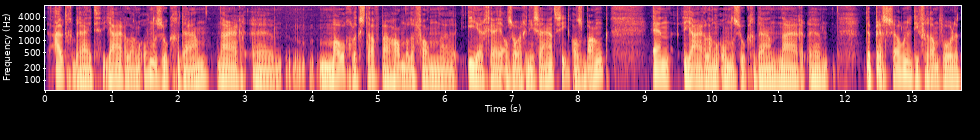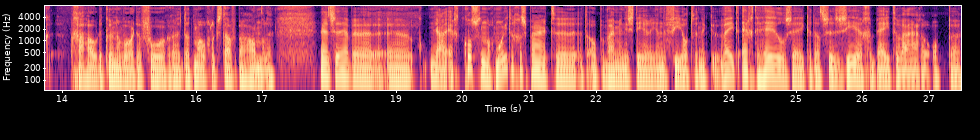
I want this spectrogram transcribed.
uitgebreid jarenlang onderzoek gedaan naar mogelijk strafbaar handelen van ING als organisatie, als bank. En jarenlang onderzoek gedaan naar uh, de personen die verantwoordelijk gehouden kunnen worden voor uh, dat mogelijk strafbaar handelen. En ze hebben uh, ja, echt kosten nog moeite gespaard, het Openbaar Ministerie en de FIOD. En ik weet echt heel zeker dat ze zeer gebeten waren op.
